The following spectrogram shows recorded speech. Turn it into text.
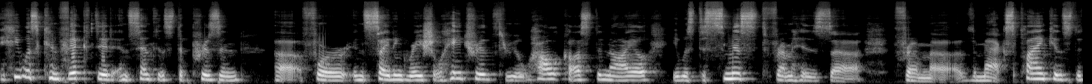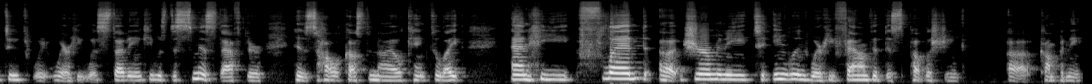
he was convicted and sentenced to prison uh, for inciting racial hatred through Holocaust denial. He was dismissed from his uh, from uh, the Max Planck Institute wh- where he was studying. He was dismissed after his Holocaust denial came to light, and he fled uh, Germany to England, where he founded this publishing. Uh, company,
